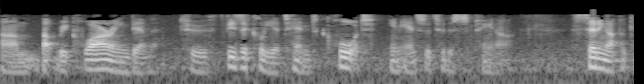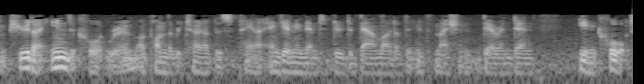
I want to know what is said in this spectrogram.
um, but requiring them to physically attend court in answer to the subpoena setting up a computer in the courtroom upon the return of the subpoena and getting them to do the download of the information there and then in court.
